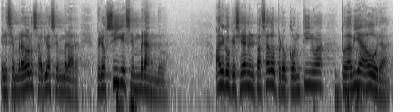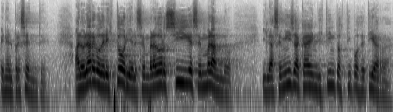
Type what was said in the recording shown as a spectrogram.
El sembrador salió a sembrar, pero sigue sembrando. Algo que se da en el pasado, pero continúa todavía ahora, en el presente. A lo largo de la historia, el sembrador sigue sembrando y la semilla cae en distintos tipos de tierra.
